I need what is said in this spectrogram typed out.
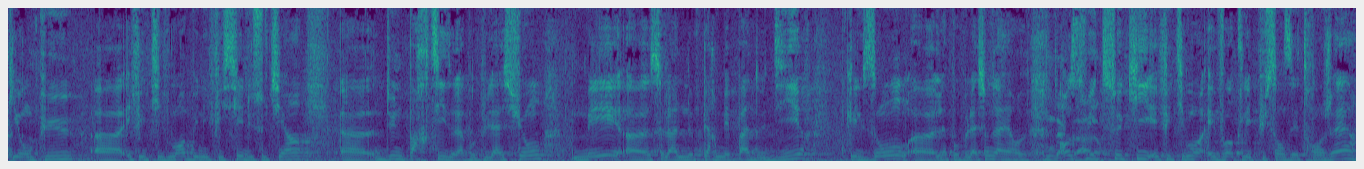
qui ont pu effectivement bénéficier du soutien d'une partie de la population, mais cela ne permet pas de dire qu'ils ont la population derrière eux. Ensuite, ceux qui effectivement évoquent les puissances étrangères,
